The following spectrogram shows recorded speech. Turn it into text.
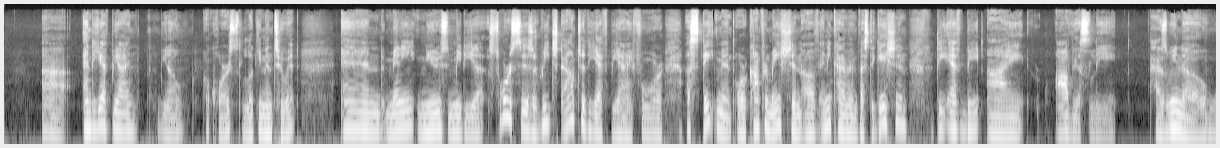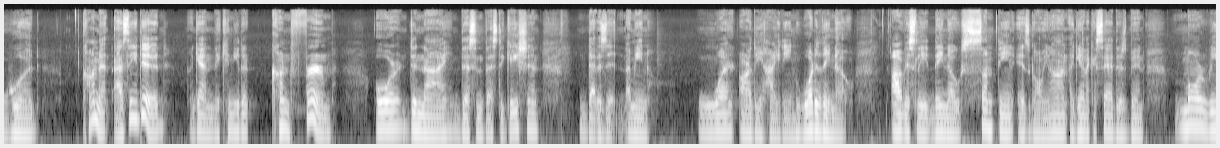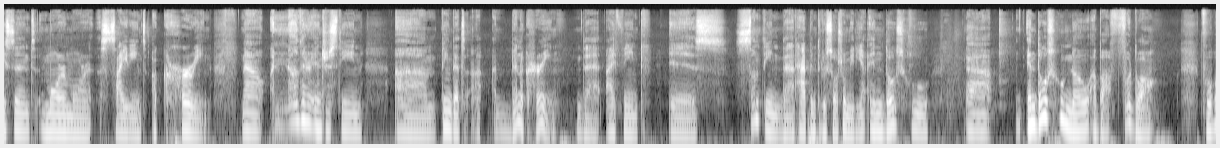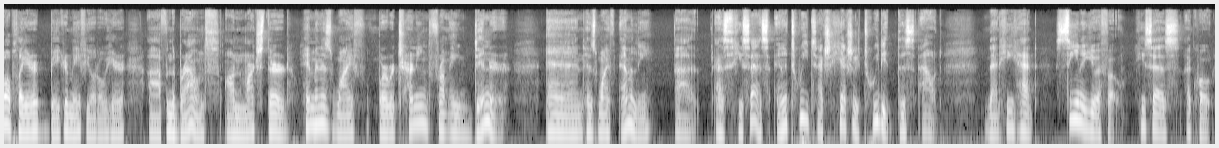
Uh, and the FBI, you know, of course, looking into it. And many news media sources reached out to the FBI for a statement or confirmation of any kind of investigation. The FBI obviously as we know, would comment as they did. Again, they can either confirm or deny this investigation. That is it. I mean, what are they hiding? What do they know? Obviously, they know something is going on. Again, like I said, there's been more recent, more and more sightings occurring. Now, another interesting um, thing that's uh, been occurring that I think is something that happened through social media, and those who uh, and those who know about football, football player Baker Mayfield over here uh, from the Browns on March 3rd, him and his wife were returning from a dinner, and his wife Emily, uh, as he says in a tweet, actually he actually tweeted this out that he had seen a UFO. He says, I quote,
